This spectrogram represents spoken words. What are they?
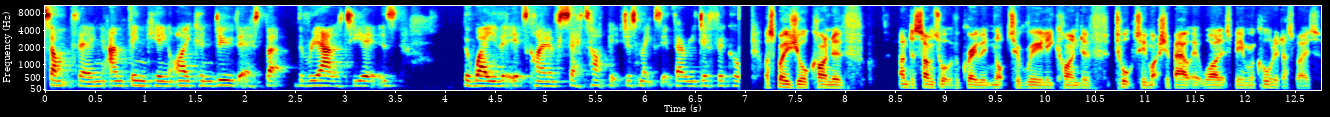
something and thinking I can do this. But the reality is, the way that it's kind of set up, it just makes it very difficult. I suppose you're kind of under some sort of agreement not to really kind of talk too much about it while it's being recorded, I suppose.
